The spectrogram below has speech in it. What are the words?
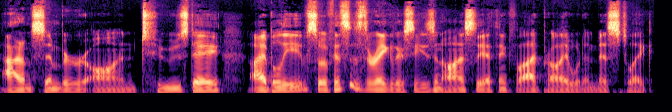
Adam Cimber on Tuesday, I believe. So if this is the regular season, honestly, I think Vlad probably would have missed like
